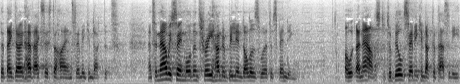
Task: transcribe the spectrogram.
that they don't have access to high end semiconductors. And so now we've seen more than $300 billion worth of spending announced to build semiconductor capacity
